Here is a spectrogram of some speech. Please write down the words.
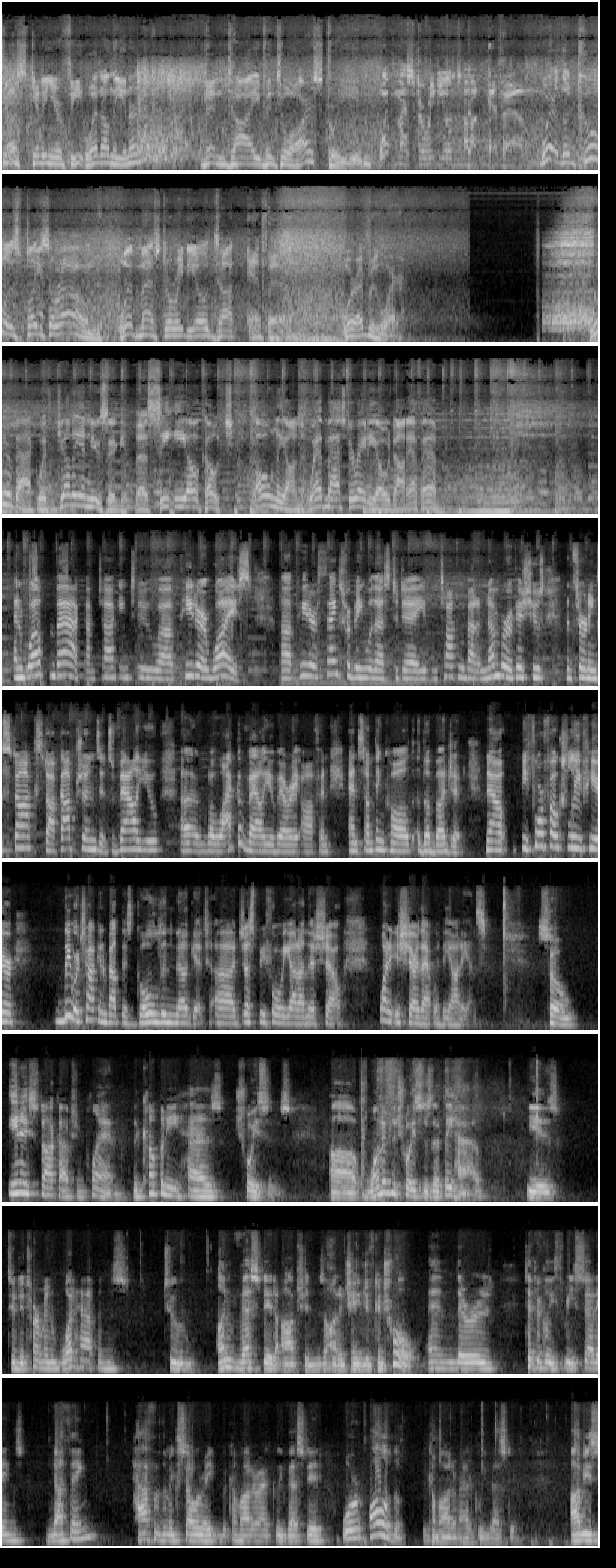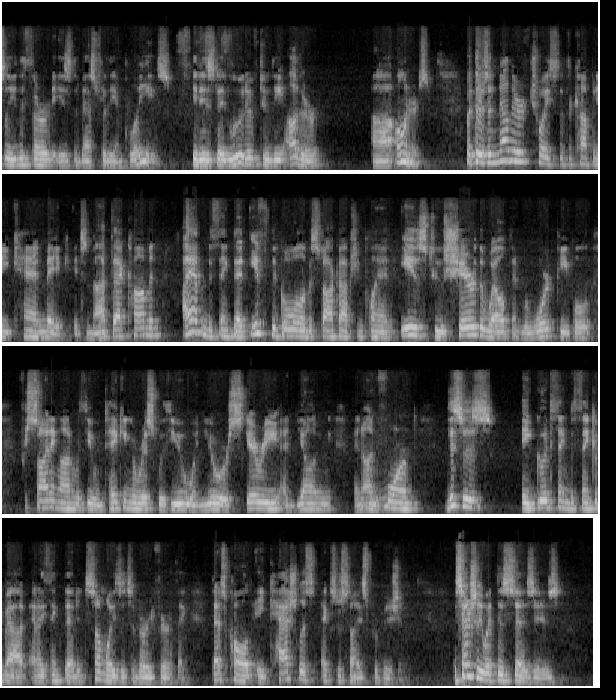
Just getting your feet wet on the internet? Then dive into our stream. WebmasterRadio.fm. We're the coolest place around. WebmasterRadio.fm. We're everywhere. We're back with Jillian Muessig, the CEO coach, only on WebmasterRadio.fm. And welcome back. I'm talking to uh, Peter Weiss. Uh, Peter, thanks for being with us today. You've been talking about a number of issues concerning stock, stock options, its value, uh, the lack of value very often, and something called the budget. Now, before folks leave here, we were talking about this golden nugget uh, just before we got on this show. Why don't you share that with the audience? So, in a stock option plan, the company has choices. Uh, one of the choices that they have is to determine what happens to unvested options on a change of control. And there are typically three settings nothing, half of them accelerate and become automatically vested, or all of them become automatically vested. Obviously, the third is the best for the employees. It is dilutive to the other uh, owners. But there's another choice that the company can make. It's not that common, I happen to think that if the goal of a stock option plan is to share the wealth and reward people for signing on with you and taking a risk with you when you are scary and young and unformed, this is a good thing to think about, and I think that in some ways it's a very fair thing. That's called a cashless exercise provision. Essentially, what this says is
